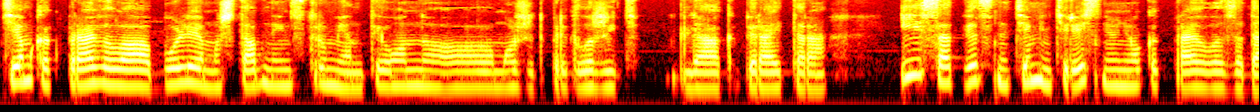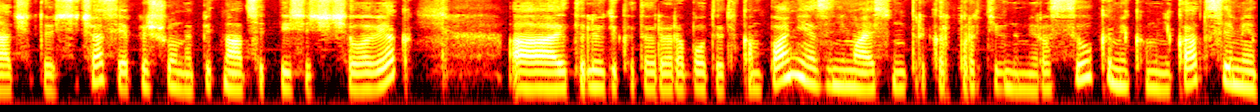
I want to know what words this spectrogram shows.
тем, как правило, более масштабные инструменты он э, может предложить для копирайтера. И, соответственно, тем интереснее у него, как правило, задачи. То есть сейчас я пишу на 15 тысяч человек, это люди, которые работают в компании, я занимаюсь внутрикорпоративными рассылками, коммуникациями.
